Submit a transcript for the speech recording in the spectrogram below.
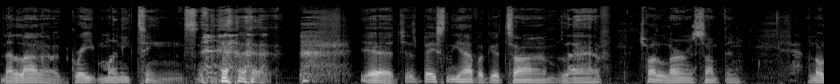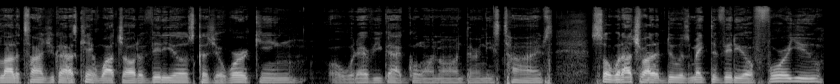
and a lot of great money things. yeah, just basically have a good time, laugh, try to learn something. I know a lot of times you guys can't watch all the videos because you're working or whatever you got going on during these times. So what I try to do is make the video for you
